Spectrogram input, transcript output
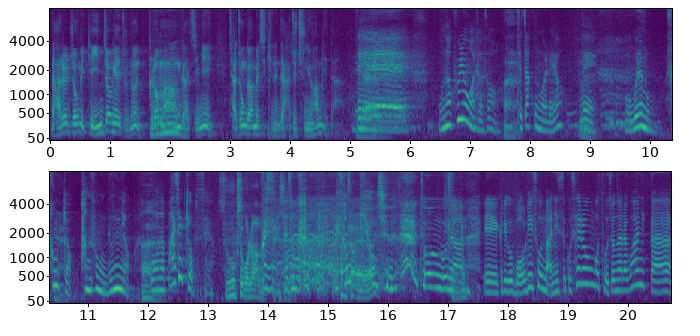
나를 좀 이렇게 인정해주는 그런 마음가짐이 자존감을 지키는데 아주 중요합니다. 네. 워낙 훌륭하셔서 네. 제 짝꿍 말이에요. 네. 뭐 외모, 성격, 방송 능력 뭐 하나 빠질 게 없으세요. 쑥쑥 올라가고 네, 있어요. 자존감 감사해요. 키워주는 좋은 문화. 예, 그리고 머리 손 많이 쓰고 새로운 거 도전하라고 하니까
